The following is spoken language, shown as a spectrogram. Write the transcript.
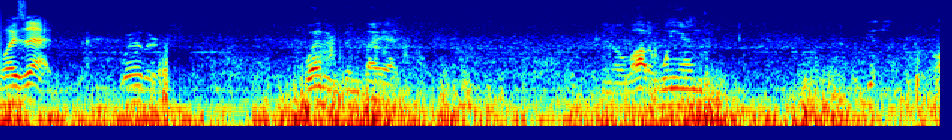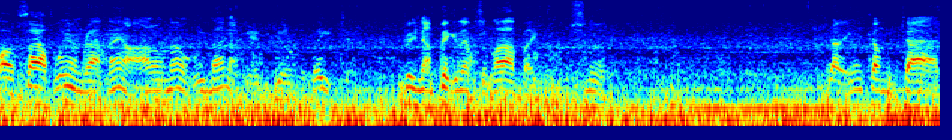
Why is that? Weather. Weather's been bad. You know, a lot of wind. We're getting a lot of south wind right now. I don't know. We might not be able to get on the beach. The reason I'm picking up some live bait from the snook. Got an incoming tide.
